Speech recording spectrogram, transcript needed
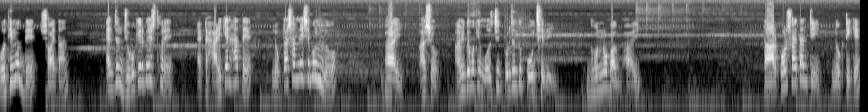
পথিমধ্যে শয়তান একজন যুবকের বেশ ধরে একটা হারিকেন হাতে লোকটার সামনে এসে বলল ভাই আসো আমি তোমাকে মসজিদ পর্যন্ত পৌঁছে দিই। ধন্যবাদ ভাই। তারপর শয়তানটি লোকটিকে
